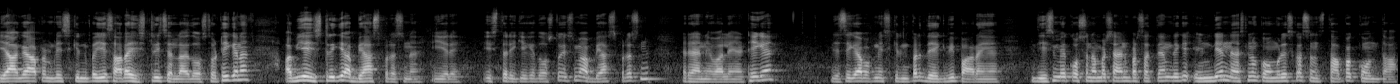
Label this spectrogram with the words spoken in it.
ये आ गया आप अपनी स्क्रीन पर ये सारा हिस्ट्री चल रहा है दोस्तों, ठीक है ना? अब ये हिस्ट्री के अभ्यास प्रश्न है, ये रहे, इस तरीके के दोस्तों, इसमें अभ्यास प्रश्न रहने वाले हैं, ठीक है? जैसे कि आप अपनी स्क्रीन पर देख भी पा रहे हैं। जिसमें क्वेश्चन नंबर सेवन पढ़ सकते हैं हम, देखिए इंडियन नेशनल कांग्रेस का संस्थापक कौन था?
